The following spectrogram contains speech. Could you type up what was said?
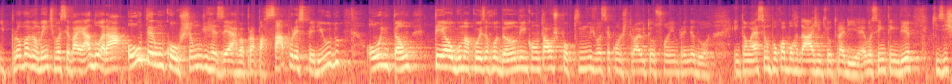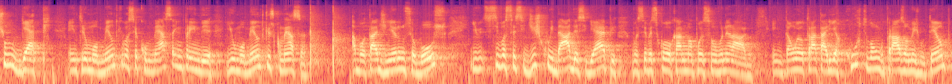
E provavelmente você vai adorar ou ter um colchão de reserva para passar por esse período, ou então ter alguma coisa rodando e encontrar aos pouquinhos você constrói o teu sonho empreendedor. Então essa é um pouco a abordagem que eu traria, é você entender que existe um gap entre o momento que você começa a empreender e o momento que isso começa a botar dinheiro no seu bolso e se você se descuidar desse gap, você vai se colocar numa posição vulnerável. Então eu trataria curto e longo prazo ao mesmo tempo,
